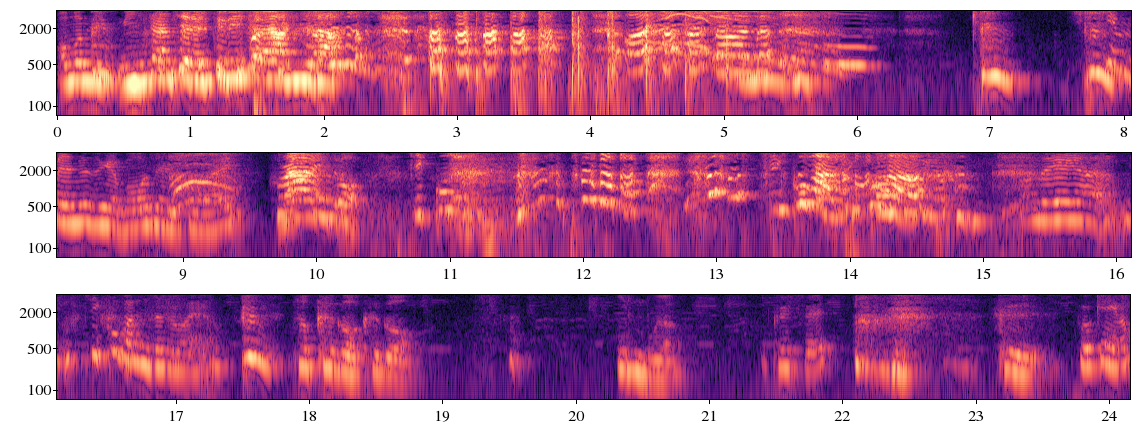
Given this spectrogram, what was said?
어머님 민찬채를 들이셔야 합니다. 치킨 메뉴 중에 뭐 제일 좋아해? 나 이거 찌꼬바 찌꼬바 찌꼬바 네. 찌꼬바 진짜 좋아해요. 저 그거, 그거. 이름 뭐야? 글쎄. 그, 볼케이노?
